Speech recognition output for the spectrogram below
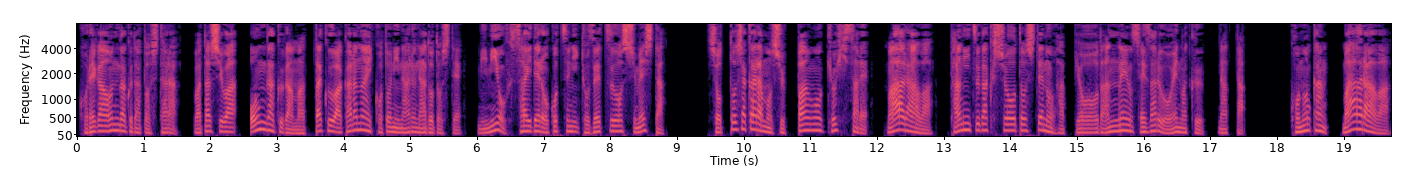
これが音楽だとしたら、私は音楽が全くわからないことになるなどとして、耳を塞いで露骨に拒絶を示した。ショット社からも出版を拒否され、マーラーは単一学章としての発表を断念せざるを得なくなった。この間、マーラーは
